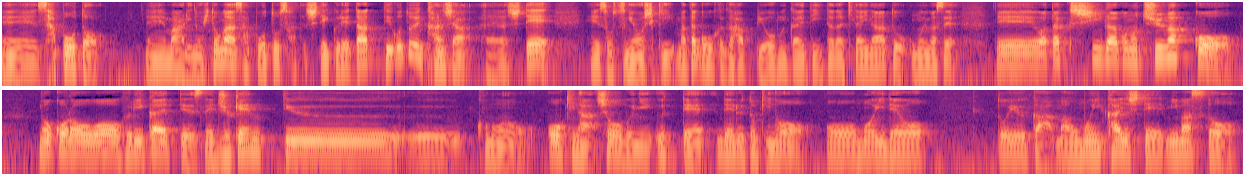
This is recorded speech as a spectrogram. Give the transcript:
えーサポート、えー周りの人がサポートしてくれたっていうことに感謝して、え卒業式、また合格発表を迎えていただきたいなと思います。で、私がこの中学校の頃を振り返ってですね、受験っていう、この大きな勝負に打って出る時の思い出を、というか、まあ、思い返してみますと、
